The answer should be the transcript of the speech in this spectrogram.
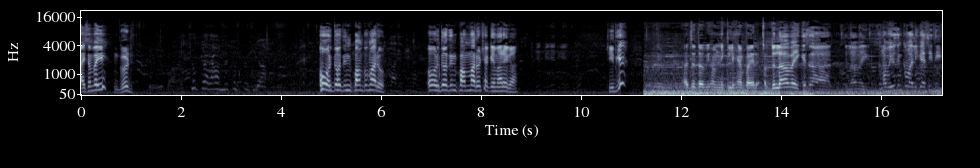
आइसम भाई? गुड और दो दिन पंप मारो। और दो दिन पंप मारो छक्के मारेगा। जीत गए? अच्छा तो अभी हम निकले हैं बाहर। अब्दुल्ला भाई के साथ। अब्दुल्ला भाई। अब्दुल्ला भाई उस दिन कवाली कैसी थी?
